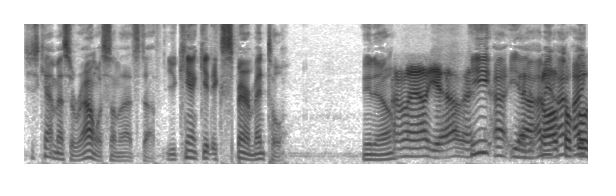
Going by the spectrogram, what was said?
you just can't mess around with some of that stuff. You can't get experimental. You know. Well, yeah. He, uh, yeah, I mean, I, I,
